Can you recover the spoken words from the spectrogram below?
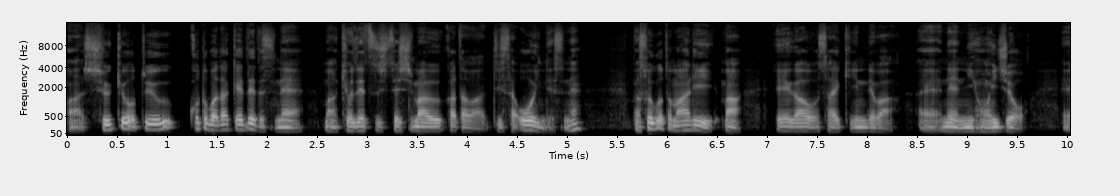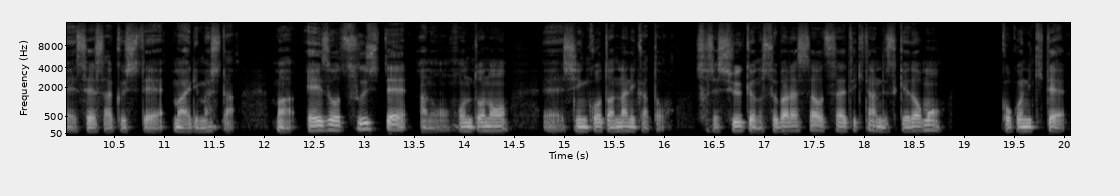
まあ、宗教という言葉だけでですね、まあ、拒絶してしまう方は実際多いんですね、まあ、そういうこともあり、まあ、映画を最近では、えー、年2本以上、えー、制作してまいりました、まあ、映像を通じてあの本当の、えー、信仰とは何かとそして宗教の素晴らしさを伝えてきたんですけどもここに来て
